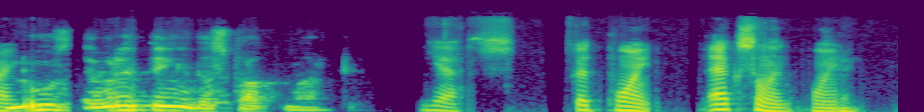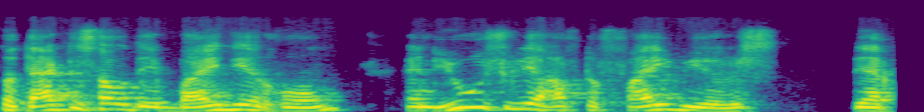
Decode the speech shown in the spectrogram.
Right. lose everything in the stock market Yes. Good point. Excellent point. so that is how they buy their home and usually after 5 years they are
